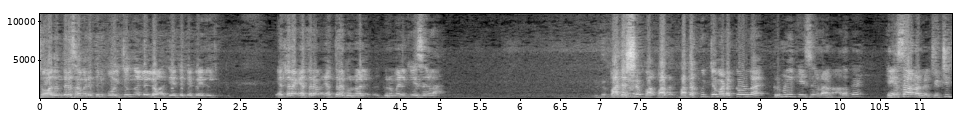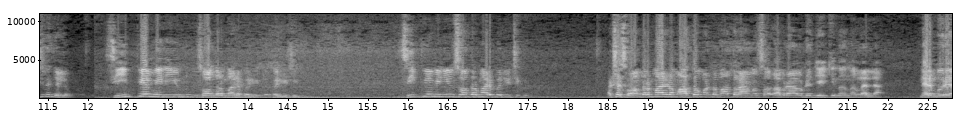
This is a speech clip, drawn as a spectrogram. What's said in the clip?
സ്വാതന്ത്ര്യ സമരത്തിന് പോയിട്ടൊന്നുമല്ലല്ലോ അദ്ദേഹത്തിന്റെ പേരിൽ എത്ര എത്ര എത്ര ക്രിമിനൽ ക്രിമിനൽ കേസുകളാ? വധശ്ര വധക്കുറ്റമടക്കമുള്ള വധ- വധക്കുറ്റം അടക്കമുള്ള ക്രിമിനൽ കേസുകളാണ്. അതൊക്കെ കേസാണല്ലോ ശിക്ഷിച്ചിട്ടില്ലല്ലോ. സി പി എം ഇനിയും സ്വതന്ത്രന്മാരെ പരീ- പരീക്ഷിക്കും. സി പി എം ഇനിയും സ്വതന്ത്രന്മാരെ പരീക്ഷിക്കും. പക്ഷെ സ്വതന്ത്രന്മാരുടെ മാത്രം കൊണ്ട് മാത്രമാണ് അവിടെ അവിടെ ജയിക്കുന്നത് എന്നുള്ളതല്ല. നിലമ്പൂര്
